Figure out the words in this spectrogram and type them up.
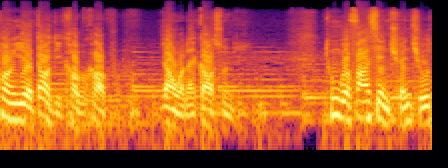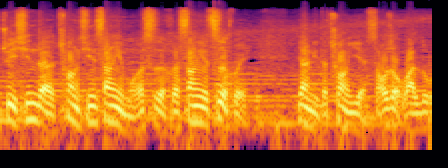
创业到底靠不靠谱？让我来告诉你。通过发现全球最新的创新商业模式和商业智慧，让你的创业少走弯路。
